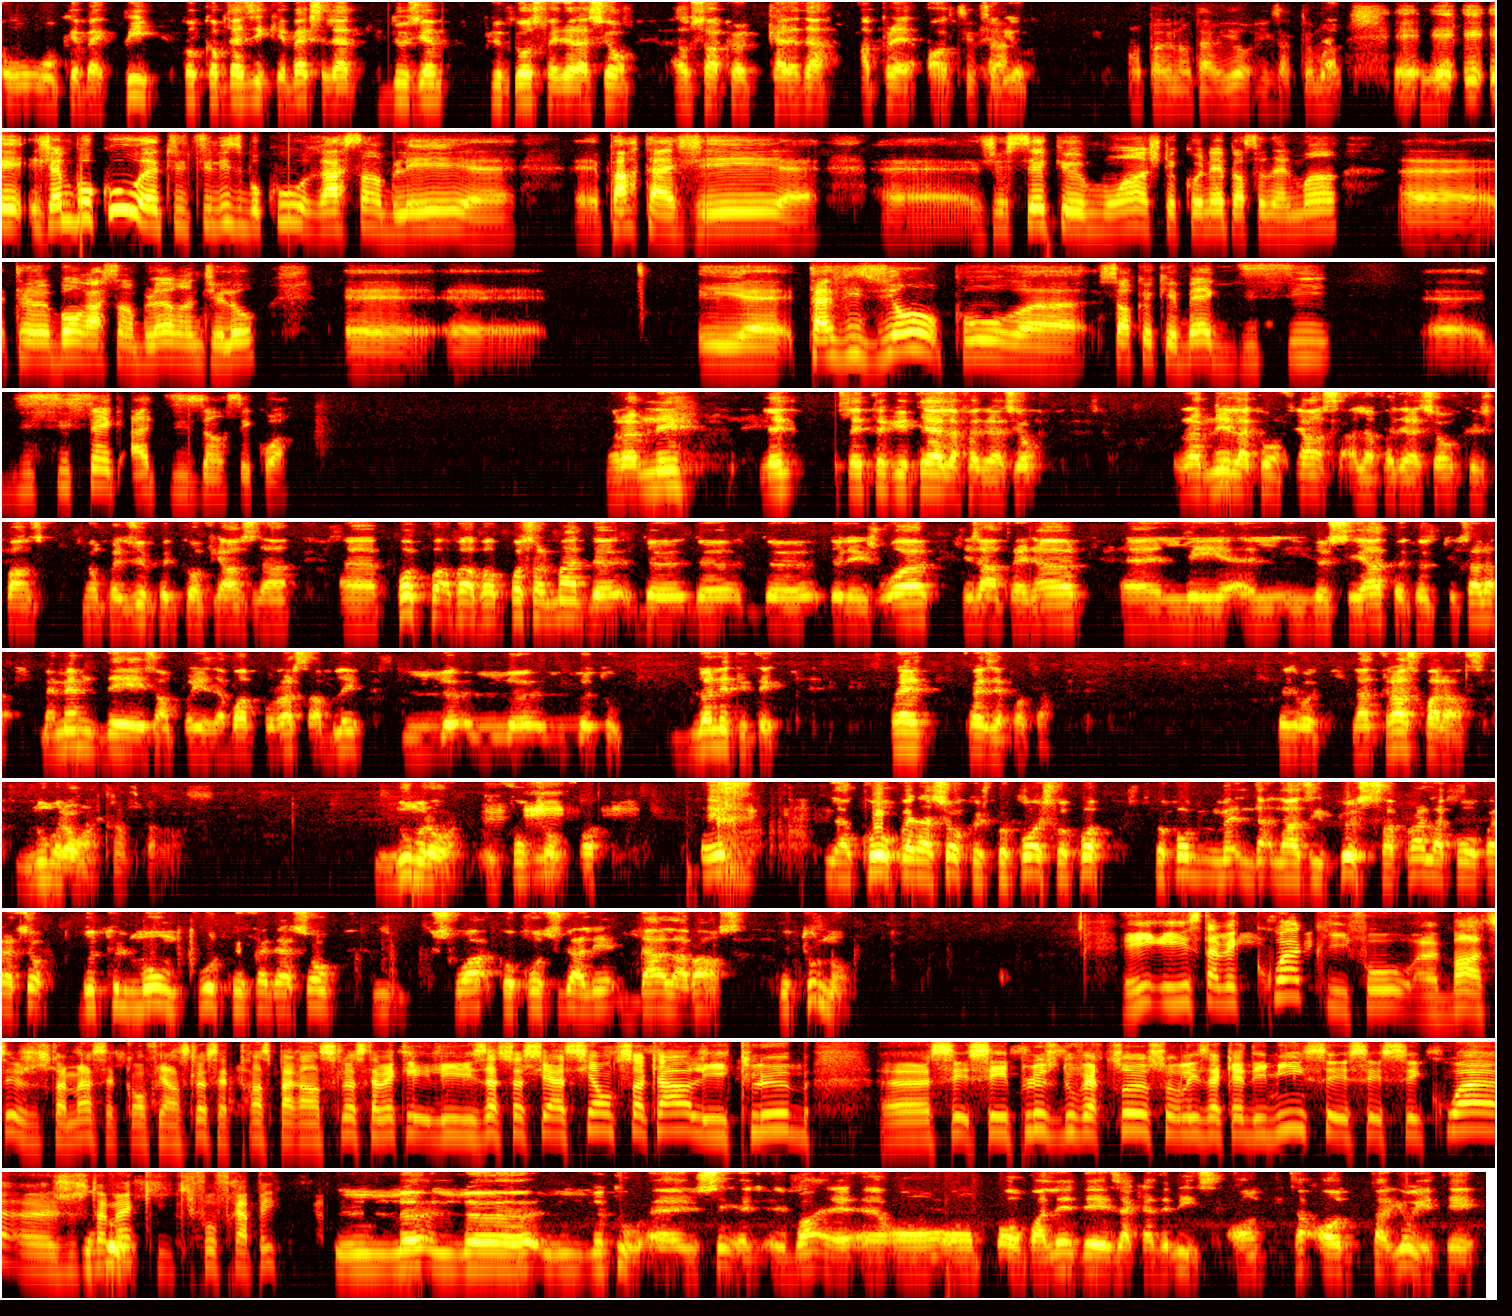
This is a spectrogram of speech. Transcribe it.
au, Québec? Puis, comme, tu as dit, Québec, c'est la deuxième plus grosse fédération au Soccer Canada après Ontario. On parle l'Ontario, exactement. Et, j'aime beaucoup, euh, tu utilises beaucoup rassembler, euh, euh, partager. je sais que moi, je te connais personnellement. tu es un bon rassembleur, Angelo. et ta vision pour Soccer Québec d'ici d'ici 5 à 10 ans, c'est quoi? Ramener l'intégrité à la fédération ramener la confiance à la fédération, que je pense qu'ils ont perdu un peu de confiance dans, euh, pas, seulement de, de, de, les joueurs, les entraîneurs, euh, les, le CA, tout, ça, là, mais même des employés. D'abord, pour rassembler le, le, tout. L'honnêteté, très, très important. La transparence, numéro un. transparence. Numéro un. Il faut que Et la coopération que je ne peux pas, je peux pas ne peux pas en dire plus. Ça prend la coopération de tout le monde pour que la fédération soit, qu'on continue d'aller dans l'avance, de tout le monde. Et, c'est avec quoi qu'il faut euh, bâtir justement cette confiance-là, cette transparence-là? C'est avec les, associations de soccer, les clubs? Euh, c'est plus d'ouverture sur les académies? C'est quoi euh, justement qu'il faut frapper? Le, le, tout. Euh, euh, euh, on, parlait des académies. Ontario était,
